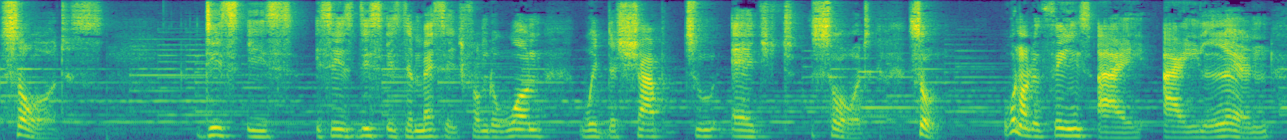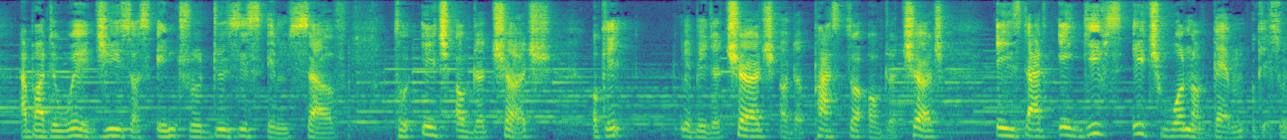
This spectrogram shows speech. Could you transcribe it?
swords. This is, it says, this is the message from the one with the sharp two edged sword. So, one of the things I I learned about the way Jesus introduces himself to each of the church, okay, maybe the church or the pastor of the church, is that he gives each one of them. Okay, so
